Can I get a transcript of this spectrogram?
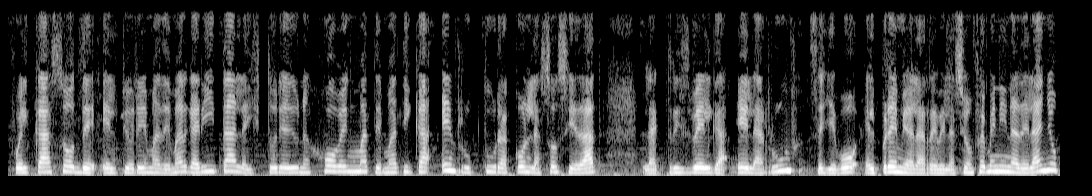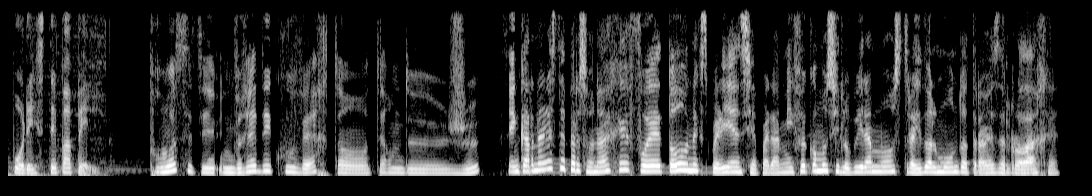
Fue el caso de El teorema de Margarita, la historia de una joven matemática en ruptura con la sociedad. La actriz belga Ella Rumpf se llevó el premio a la revelación femenina del año por este papel. Pour moi, c'était une vraie découverte en termes de jeu. Encarnar este personaje fue toda una experiencia para mí, fue como si lo hubiéramos traído al mundo a través del rodaje.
